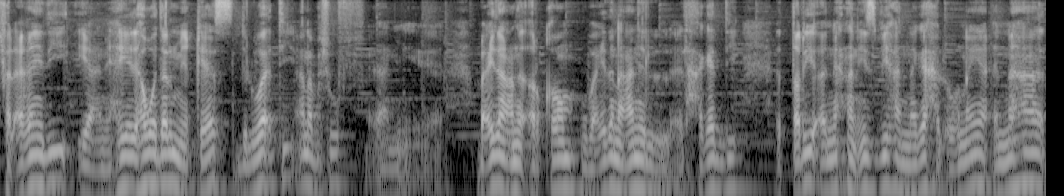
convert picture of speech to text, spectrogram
فالأغاني دي يعني هي هو ده المقياس دلوقتي. أنا بشوف يعني بعيدا عن الأرقام وبعيدا عن الحاجات دي الطريقة إن إحنا نقيس بيها النجاح الأغنية إنها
